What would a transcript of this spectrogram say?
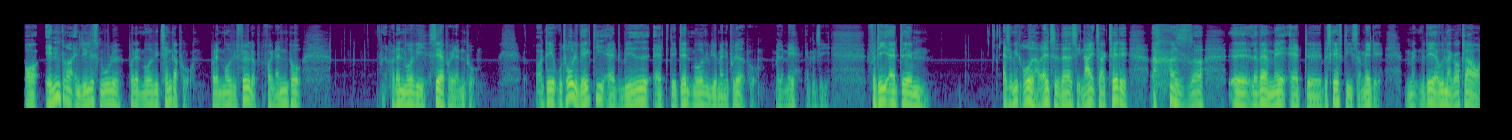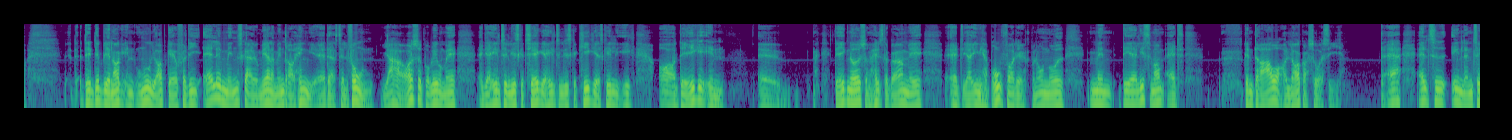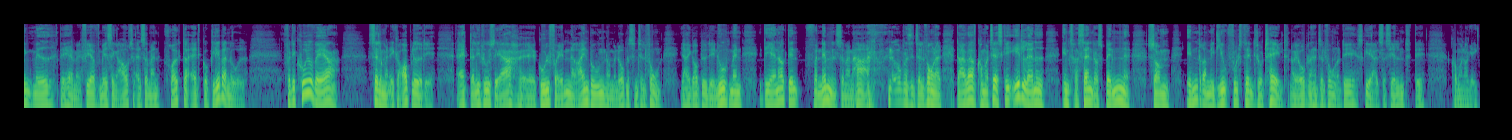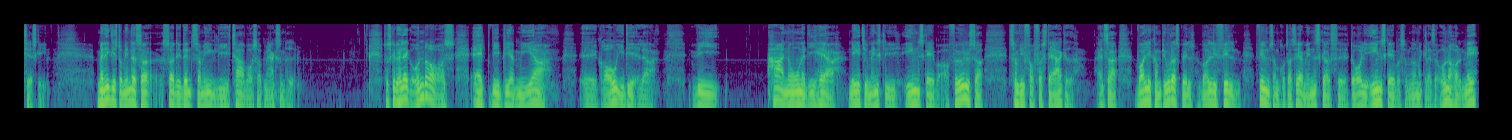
og ændrer en lille smule på den måde, vi tænker på, på den måde, vi føler for hinanden på, på den måde, vi ser på hinanden på. Og det er utrolig vigtigt at vide, at det er den måde, vi bliver manipuleret på. Eller med, kan man sige. Fordi at, øh, altså mit råd har jo altid været at sige nej tak til det, og så øh, lad være med at øh, beskæftige sig med det. Men, men det er jeg udmærket godt klar over det, det bliver nok en umulig opgave, fordi alle mennesker er jo mere eller mindre afhængige af deres telefon. Jeg har også problemer med, at jeg hele tiden lige skal tjekke, jeg hele tiden lige skal kigge, jeg skal ikke, og det er ikke en, øh, det er ikke noget som helst at gøre med, at jeg egentlig har brug for det på nogen måde, men det er ligesom om, at den drager og lokker, så at sige der er altid en eller anden ting med det her med fear of missing out, altså man frygter at gå glip af noget. For det kunne jo være, selvom man ikke har oplevet det, at der lige pludselig er øh, guld for enden af regnbuen, når man åbner sin telefon. Jeg har ikke oplevet det endnu, men det er nok den fornemmelse, man har, når man åbner sin telefon, at der i hvert fald kommer til at ske et eller andet interessant og spændende, som ændrer mit liv fuldstændig totalt, når jeg åbner den telefon, og det sker altså sjældent. Det kommer nok ikke til at ske. Men ikke desto mindre, så, så er det den, som egentlig tager vores opmærksomhed. Så skal du heller ikke undre os, at vi bliver mere øh, grove i det, eller vi har nogle af de her negative menneskelige egenskaber og følelser, som vi får forstærket. Altså voldelige computerspil, voldelige film, film som portrætterer menneskers øh, dårlige egenskaber som noget, man kan lade sig underholde med,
